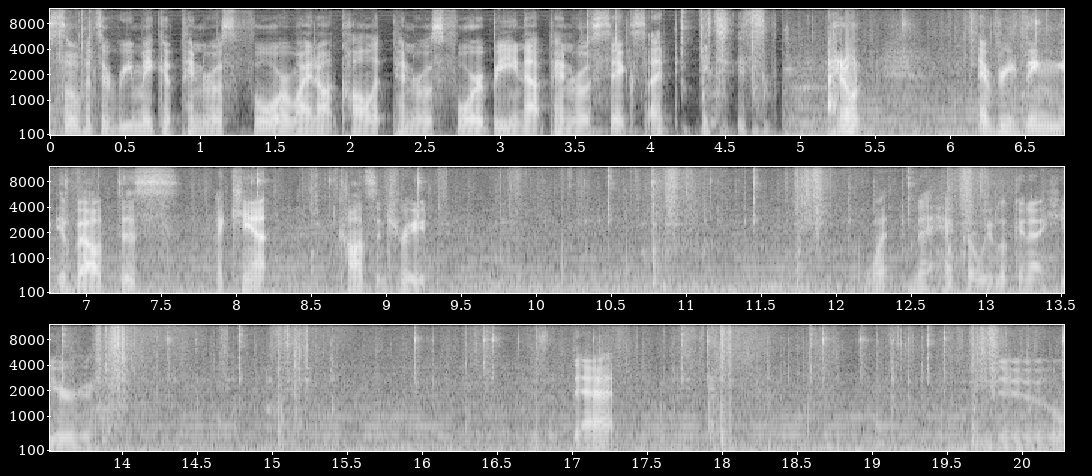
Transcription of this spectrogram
Also, if it's a remake of Penrose 4, why not call it Penrose 4B, not Penrose 6? I- it's- it's- I don't... Everything about this... I can't... concentrate. What in the heck are we looking at here? Is it that? No.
